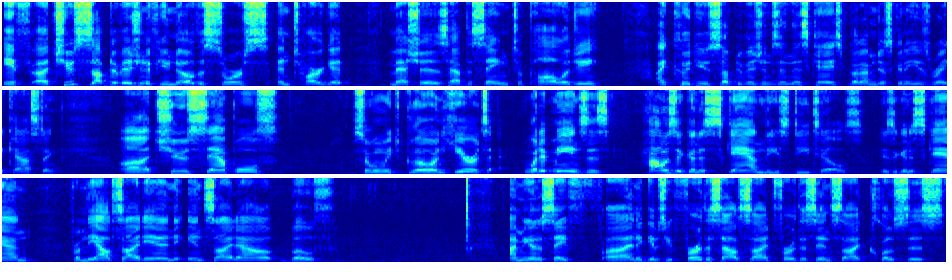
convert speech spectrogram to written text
if uh, choose subdivision if you know the source and target meshes have the same topology. I could use subdivisions in this case, but I'm just going to use ray casting. Uh, choose samples. So when we go in here, it's what it means is how is it going to scan these details? Is it going to scan from the outside in, inside out, both? I'm going to say uh, and it gives you furthest outside, furthest inside, closest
